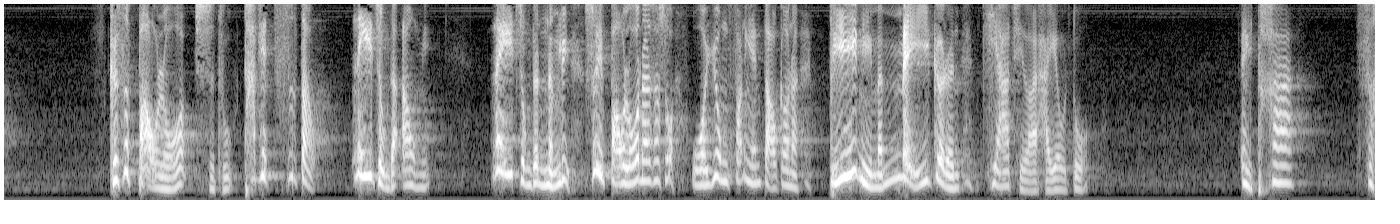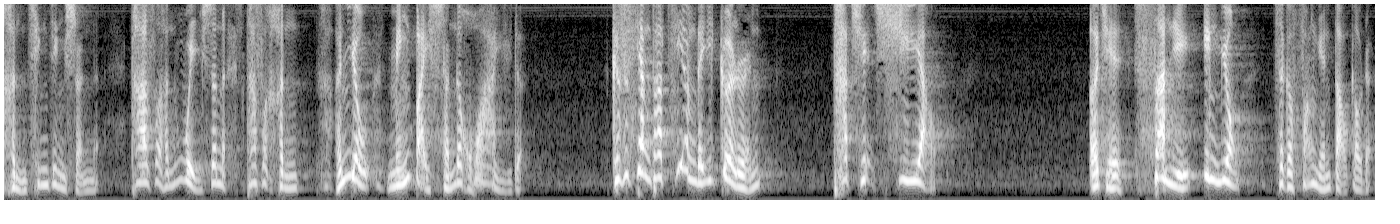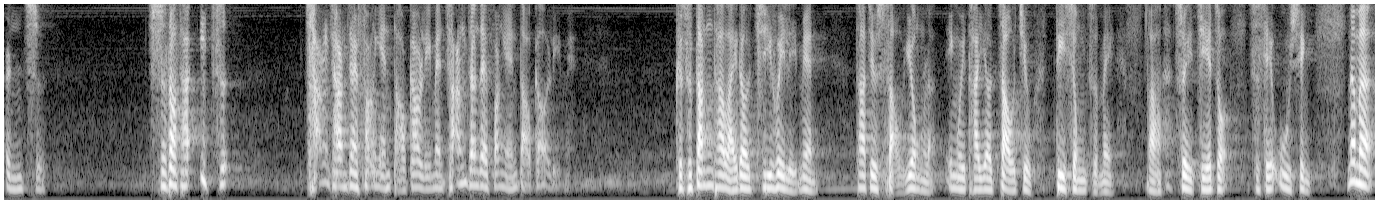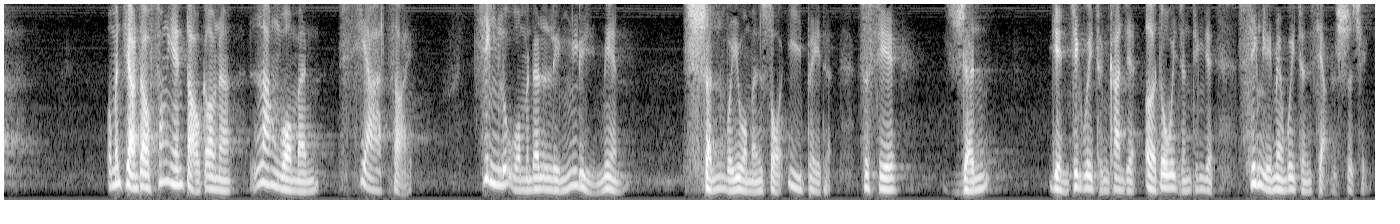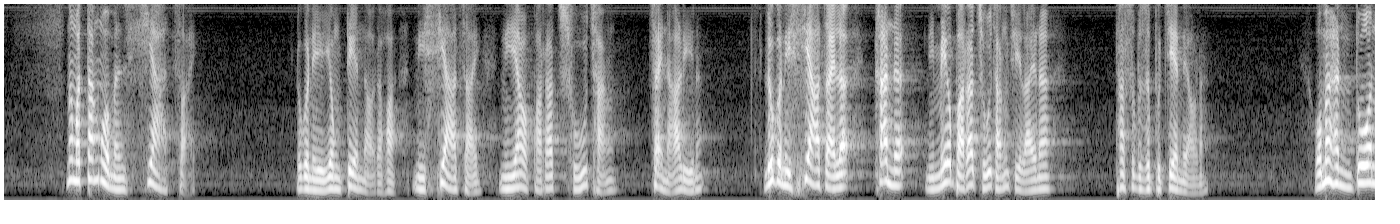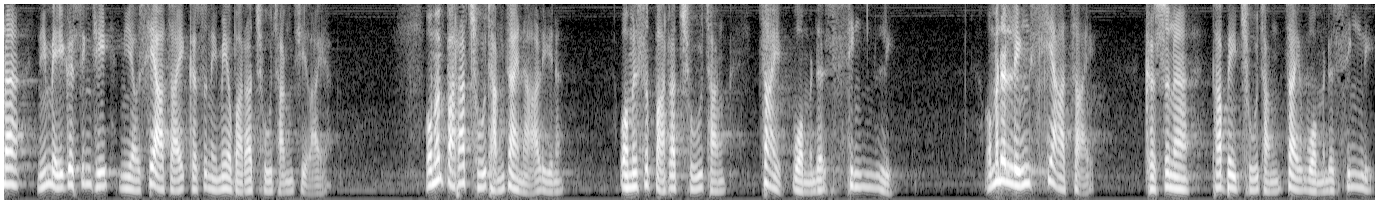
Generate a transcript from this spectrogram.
可是保罗使徒他就知道那一种的奥秘，那一种的能力，所以保罗呢他说：“我用方言祷告呢。”比你们每一个人加起来还要多。哎，他是很亲近神的，他是很委身的，他是很很有明白神的话语的。可是像他这样的一个人，他却需要，而且善于应用这个方言祷告的恩赐，使到他一直。常常在方言祷告里面，常常在方言祷告里面。可是当他来到机会里面，他就少用了，因为他要造就弟兄姊妹啊，所以接着这些悟性。那么我们讲到方言祷告呢，让我们下载进入我们的灵里面，神为我们所预备的这些人。眼睛未曾看见，耳朵未曾听见，心里面未曾想的事情。那么，当我们下载，如果你用电脑的话，你下载，你要把它储藏在哪里呢？如果你下载了，看了，你没有把它储藏起来呢，它是不是不见了呢？我们很多呢，你每一个星期你有下载，可是你没有把它储藏起来呀。我们把它储藏在哪里呢？我们是把它储藏在我们的心里，我们的灵下载，可是呢，它被储藏在我们的心里。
